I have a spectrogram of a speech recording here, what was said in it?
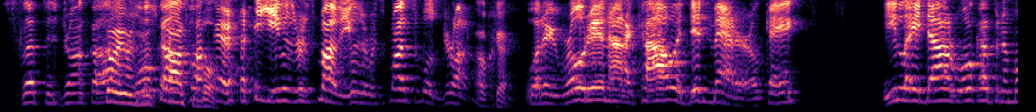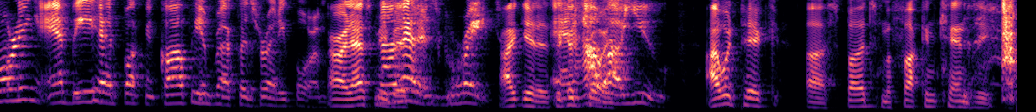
slept his drunk off. So he was up responsible. he was responsible. He was a responsible drunk. Okay. Whether he rode in on a cow, it didn't matter, okay? He laid down, woke up in the morning, and Bee had fucking coffee and breakfast ready for him. All right, ask me, now bitch. that is great. I get it. It's a good how choice. How about you? I would pick uh, Spuds McFucking Kenzie.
